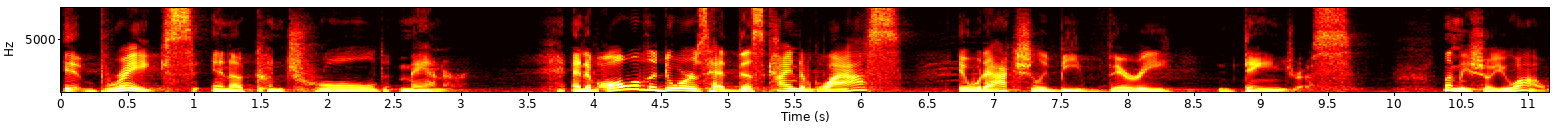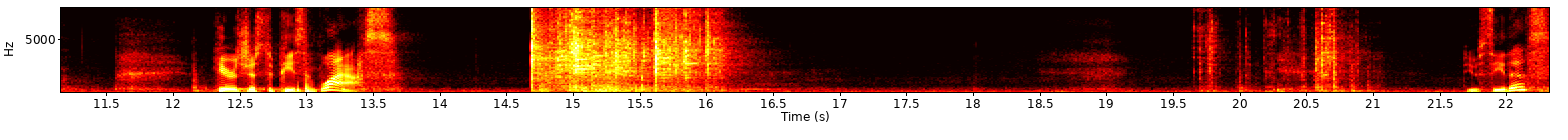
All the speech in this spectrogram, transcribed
it breaks in a controlled manner. And if all of the doors had this kind of glass, it would actually be very dangerous. Let me show you how. Here's just a piece of glass. Do you see this?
